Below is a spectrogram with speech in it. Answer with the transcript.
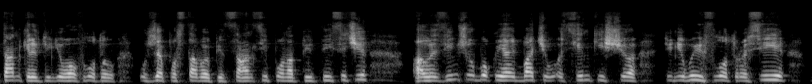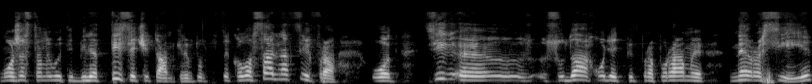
танкерів тіньового флоту вже поставив під санкції, понад пів тисячі. Але з іншого боку, я бачив оцінки, що тіньовий флот Росії може становити біля тисячі танкерів. Тобто це колосальна цифра. От ці е, суда ходять під прапорами не Росії. Е,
